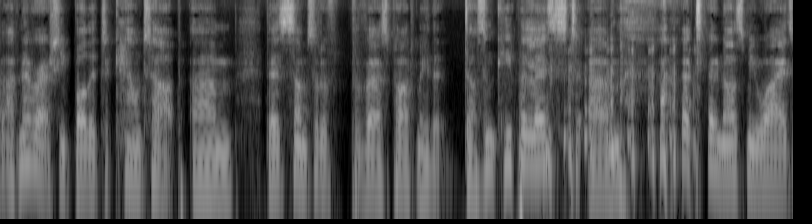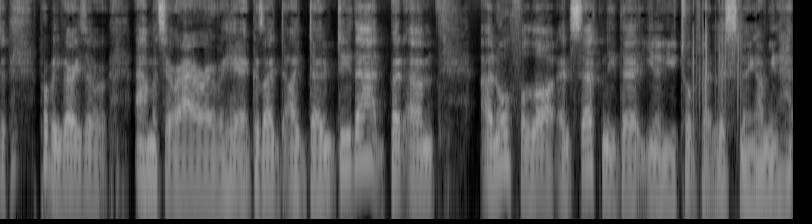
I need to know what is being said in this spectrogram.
I've never actually bothered to count up. Um, there's some sort of perverse part of me that doesn't keep a list. Um, don't ask me why. It's probably very sort of amateur hour over here because I, I don't do that. But um, an awful lot and certainly the you know you talked about listening i mean ha-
